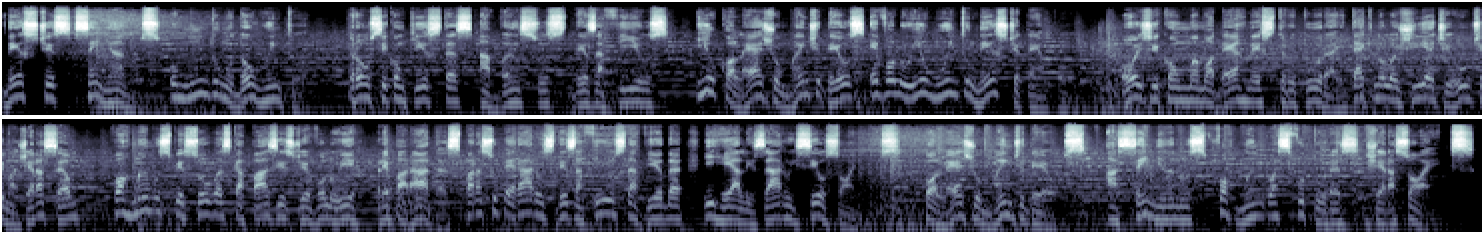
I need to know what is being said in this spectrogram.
Nestes 100 anos, o mundo mudou muito. Trouxe conquistas, avanços, desafios e o Colégio Mãe de Deus evoluiu muito neste tempo. Hoje, com uma moderna estrutura e tecnologia de última geração, formamos pessoas capazes de evoluir, preparadas para superar os desafios da vida e realizar os seus sonhos. Colégio Mãe de Deus, há 100 anos formando as futuras gerações.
